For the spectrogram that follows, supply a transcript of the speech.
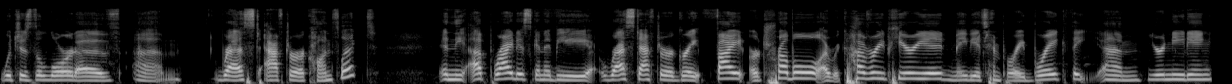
which is the Lord of um, rest after a conflict, in the upright is going to be rest after a great fight or trouble, a recovery period, maybe a temporary break that um, you're needing.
